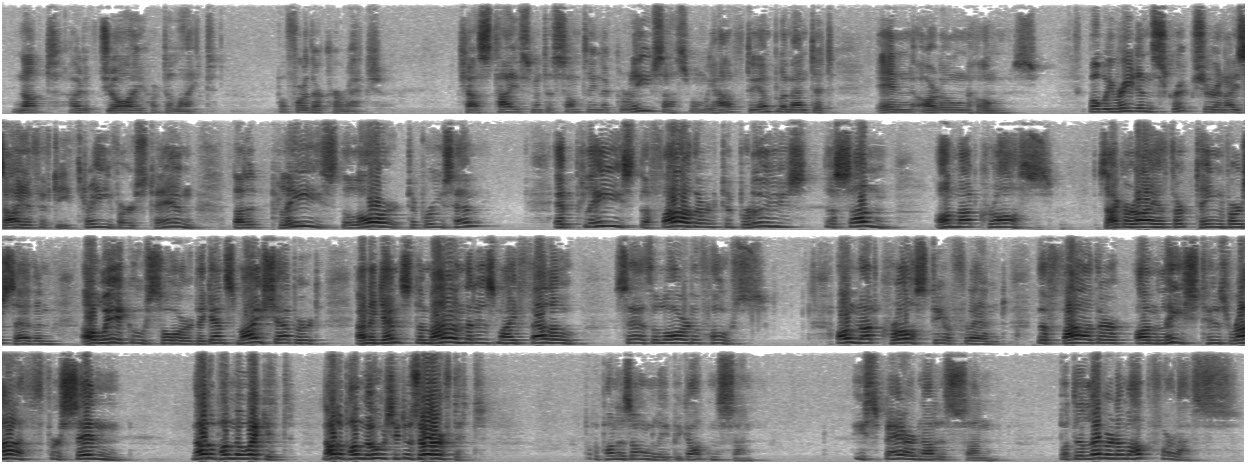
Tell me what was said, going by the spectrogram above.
not out of joy or delight, but for their correction. Chastisement is something that grieves us when we have to implement it in our own homes. But we read in Scripture in Isaiah 53, verse 10, that it pleased the Lord to bruise him it pleased the Father to bruise the Son on that cross. Zechariah 13, verse 7 Awake, O sword, against my shepherd, and against the man that is my fellow, saith the Lord of hosts. On that cross, dear friend, the Father unleashed his wrath for sin, not upon the wicked, not upon those who deserved it, but upon his only begotten Son. He spared not his Son but delivered him up for us.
